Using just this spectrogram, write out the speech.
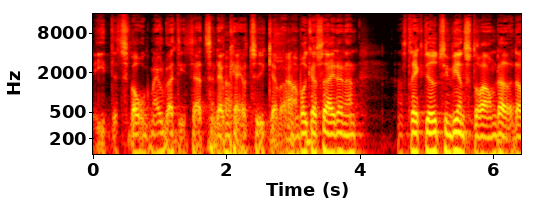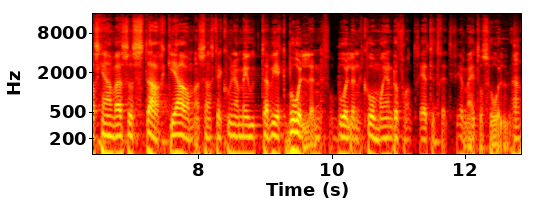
Lite svag målvaktinsatsen då ja. kan jag tycka. Va? Man brukar säga det han, han sträckte ut sin vänsterarm där. Där ska han vara så stark i armen så han ska kunna mota väck bollen. För bollen kommer ändå från 30-35 meters håll. Ja.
